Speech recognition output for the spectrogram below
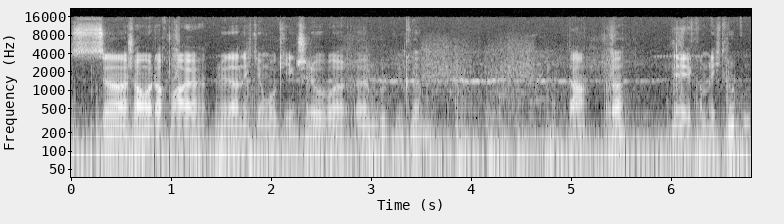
So, schauen wir doch mal. Hatten wir da nicht irgendwo Gegenstände, wo wir ähm, looten können? Da, oder? Ne, kann man nicht looten.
